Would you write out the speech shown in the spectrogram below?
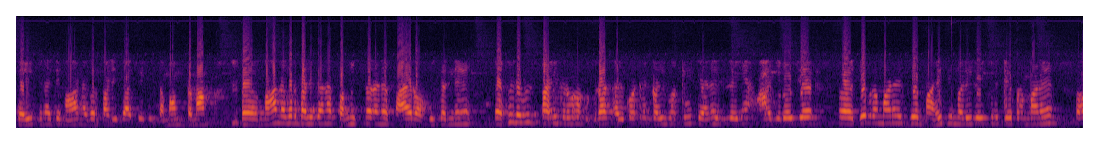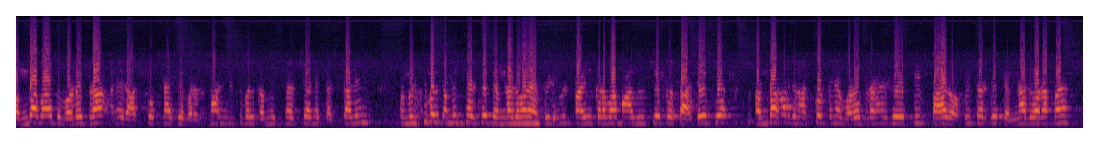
સહિતના જે મહાનગરપાલિકા છે તે તમામ તમામ મહાનગરપાલિકાના કમિશનર અને ફાયર ઓફિસરને એફિડેવિટ ફાઇલ કરવા ગુજરાત હાઈકોર્ટે કહ્યું હતું. તેને જ લઈને આજ રોજ જે પ્રમાણે જે માહિતી મળી રહી છે, તે પ્રમાણે અમદાવાદ, વડોદરા અને રાજકોટના જે વર્તમાન મ્યુનિસિપલ કમિશનર છે અને તત્કાલીન મ્યુનિસિપલ કમિશનર છે, તેમના દ્વારા એફિડેવિટ ફાઇલ કરવામાં આવ્યું છે. તો સાથે જ અમદાવાદ, રાજકોટ અને વડોદરાના જે ચીફ ફાયર ઓફિસર છે, તેમના દ્વારા પણ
